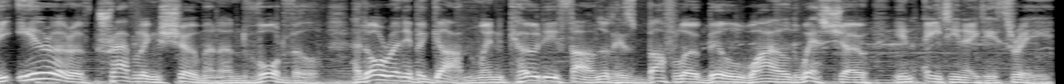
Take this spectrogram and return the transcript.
The era of traveling showmen and vaudeville had already begun when Cody founded his Buffalo Bill Wild West show in 1883.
